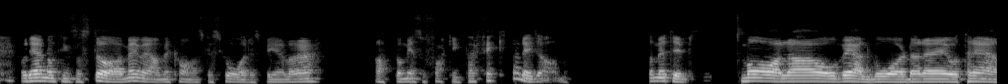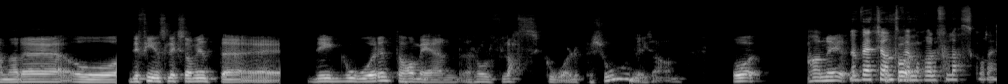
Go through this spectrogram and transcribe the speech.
och det är någonting som stör mig med amerikanska skådespelare. Att de är så fucking perfekta liksom. De är typ smala och välvårdade och tränade och det finns liksom inte det går inte att ha med en Rolf Lassgård person liksom. Och han är... Nu vet jag inte vem Rolf Lassgård är.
